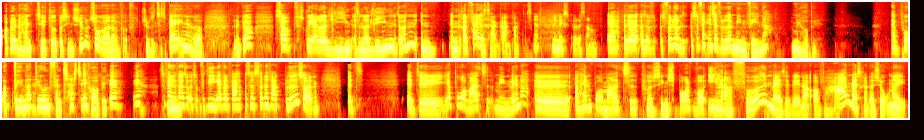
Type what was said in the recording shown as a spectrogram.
opleve, når han tog på sin cykeltur, eller cyklede til Spanien, eller hvad han gjorde, så skulle jeg noget lignende. Altså noget lignende. Det var sådan en, en retfærdighedstankegang, faktisk. ja, min eks gjorde det samme. Ja, og, det var, altså, og selvfølgelig, og så fandt jeg ud af, at mine venner min hobby. På, Og venner, det er jo en fantastisk hobby. Ja, ja. Så fandt jeg faktisk, fordi jeg var faktisk, og så, så er det faktisk blevet sådan, at, at øh, jeg bruger meget tid med mine venner, øh, og han bruger meget tid på sin sport, hvor i han har fået en masse venner, og har en masse relationer i.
